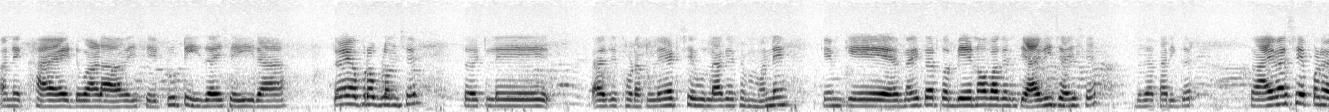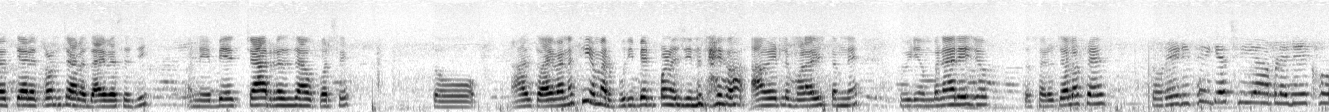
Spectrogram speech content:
અને ખાઈડવાળા આવે છે, તૂટી જાય છે હીરા તો એ પ્રોબ્લેમ છે. તો એટલે આજે થોડાક લેટ છે એવું લાગે છે મને. કેમ કે નહીંતર તો બે નવ વાગે ત્યાં આવી જાય છે બધા કારીગર. તો આવ્યા છે પણ અત્યારે ત્રણ ચાર જ આવ્યા છે હજી. અને બે ચાર રજા ઉપર છે. તો હાલ તો આવ્યા નથી. અમારા ભૂરીબેન પણ હજી નથી આવ્યા. આવે એટલે મળાવીશ તમને. વીડિયો બનાવી રહેજો. તો સારું, ચાલો ફ્રેન્ડ્સ તો રેડી થઈ ગયા છીએ આપણે દેખો.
